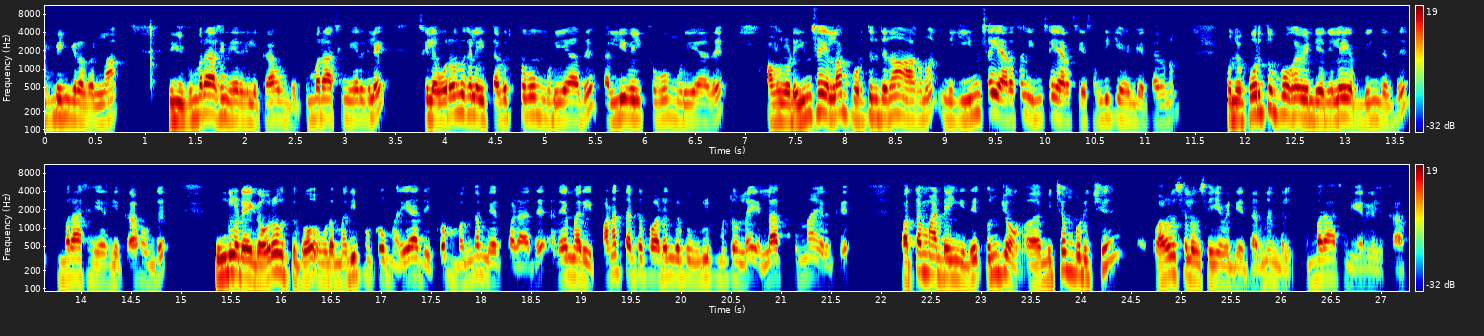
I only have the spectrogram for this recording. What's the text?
அப்படிங்கிறதெல்லாம் நீங்க கும்பராசி நேர்களுக்காக உண்டு. கும்பராசி நேர்களே சில உறவுகளை தவிர்க்கவும் முடியாது தள்ளி வைக்கவும் முடியாது. அவங்களோட இம்சையெல்லாம் பொறுத்துக்கிட்டு தான் ஆகணும். இன்னைக்கு இம்சை அரசன் இம்சை அரசியை சந்திக்க வேண்டிய தருணம். கொஞ்சம் பொறுத்து போக வேண்டிய நிலை அப்படிங்கிறது கும்பராசி நேர்களுக்காக உண்டு. உங்களுடைய கௌரவத்துக்கோ உங்களோட மதிப்புக்கோ மரியாதைக்கோ பங்கம் ஏற்படாது. அதே மாதிரி பணத்தட்டுப்பாடுங்கிறது உங்களுக்கு மட்டும் இல்லை எல்லாத்துக்கும் தான் இருக்கு. பத்த மாட்டேங்குது. கொஞ்சம் மிச்சம் பிடிச்சி வரவு செலவு செய்ய வேண்டிய தருணங்கள் கும்பராசி நேர்களுக்காக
